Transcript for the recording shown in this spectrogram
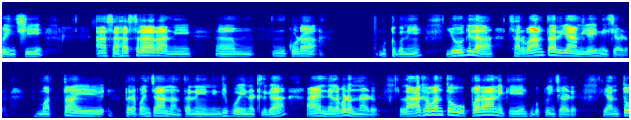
పెంచి ఆ సహస్రారాన్ని కూడా ముట్టుకుని యోగిల సర్వాంతర్యామి అయి నిలిచాడు. మొత్తం ఈ ప్రపంచాన్నంతని నిండిపోయినట్లుగా ఆయన నిలబడి ఉన్నాడు లాఘవంతో ఉప్పరానికి గుప్పించాడు. ఎంతో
